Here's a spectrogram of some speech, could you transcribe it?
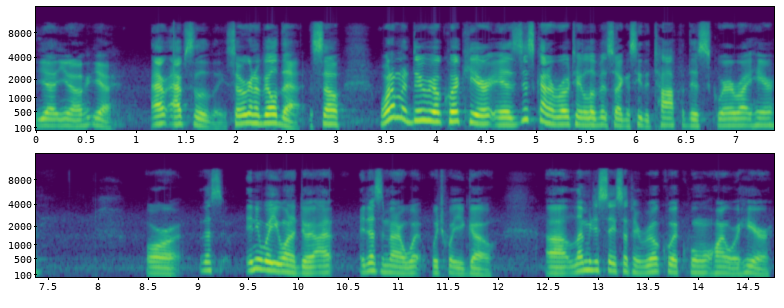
yeah, you know, yeah, absolutely. So we're going to build that. So what I'm going to do real quick here is just kind of rotate a little bit so I can see the top of this square right here. Or this, any way you want to do it. I, it doesn't matter what, which way you go. Uh, let me just say something real quick while we're here.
